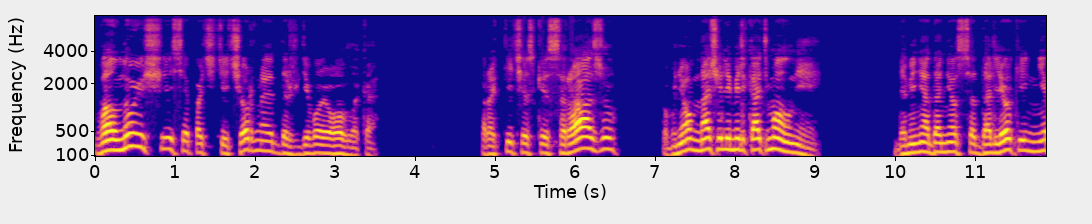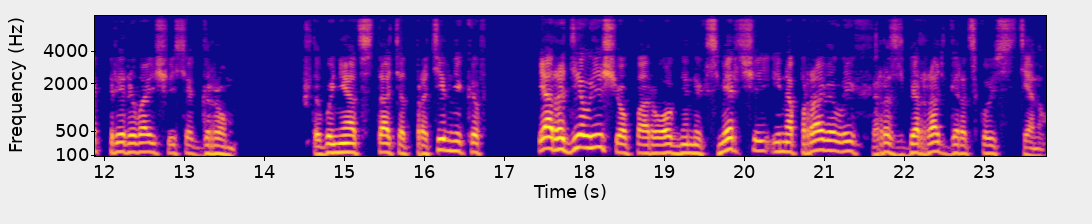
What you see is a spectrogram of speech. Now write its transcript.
волнующееся почти черное дождевое облако. Практически сразу в нем начали мелькать молнии. До меня донесся далекий, не прерывающийся гром. Чтобы не отстать от противников, я родил еще пару огненных смерчей и направил их разбирать городскую стену.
